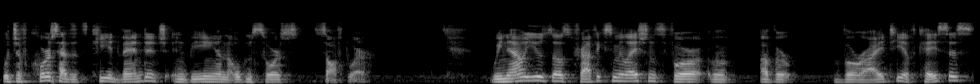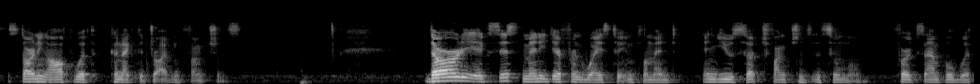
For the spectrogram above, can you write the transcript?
which of course has its key advantage in being an open source software. We now use those traffic simulations for a, variety of cases, starting off with connected driving functions. There already exist many different ways to implement and use such functions in Sumo, for example with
